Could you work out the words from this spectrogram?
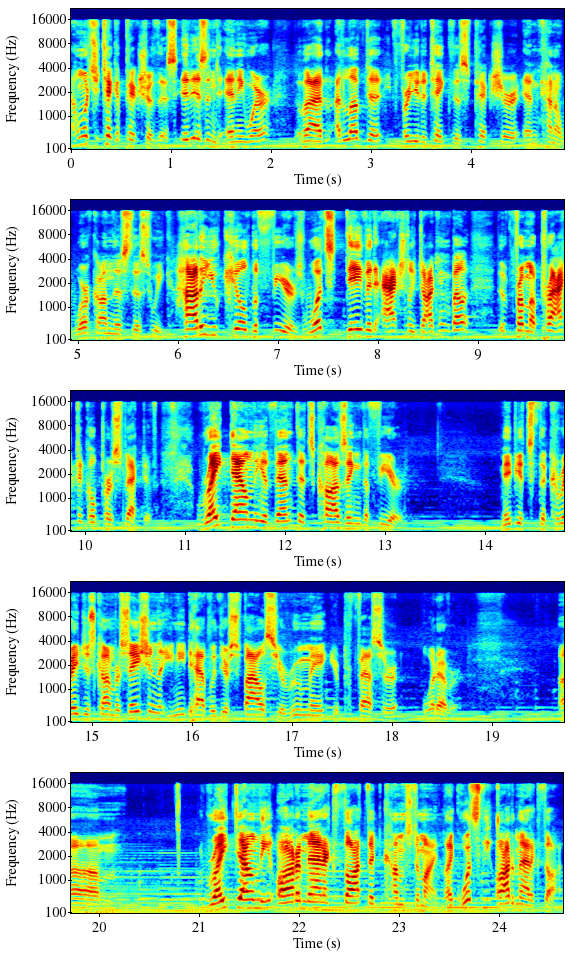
I want you to take a picture of this. It isn't anywhere, but I'd, I'd love to, for you to take this picture and kind of work on this this week. How do you kill the fears? What's David actually talking about from a practical perspective? Write down the event that's causing the fear. Maybe it's the courageous conversation that you need to have with your spouse, your roommate, your professor, whatever. Um, write down the automatic thought that comes to mind. Like, what's the automatic thought?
